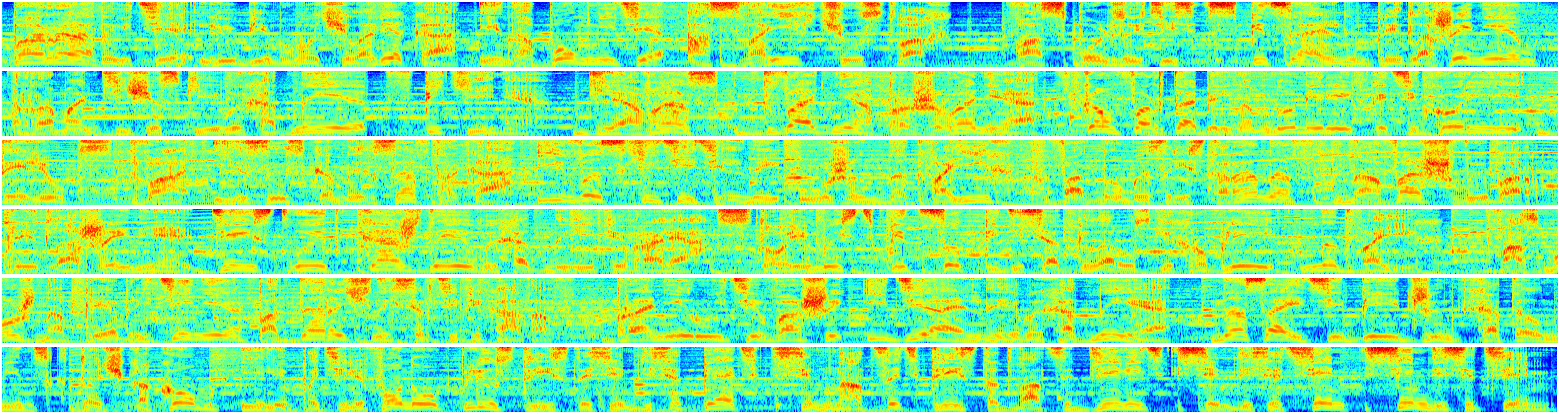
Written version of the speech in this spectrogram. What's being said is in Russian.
Порадуйте любимого человека и напомните о своих чувствах. Воспользуйтесь специальным предложением «Романтические выходные в Пекине». Для вас два дня проживания в комфортабельном номере категории «Делюкс», два изысканных завтрака и восхитительный ужин на двоих в одном из ресторанов на ваш выбор. Предложение действует каждые выходные февраля. Стоимость 550 белорусских рублей на двоих. Возможно приобретение подарочных сертификатов. Бронируйте ваши идеальные выходные на сайте beijinghotelminsk.com или по телефону плюс 375 17 329 77 77.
